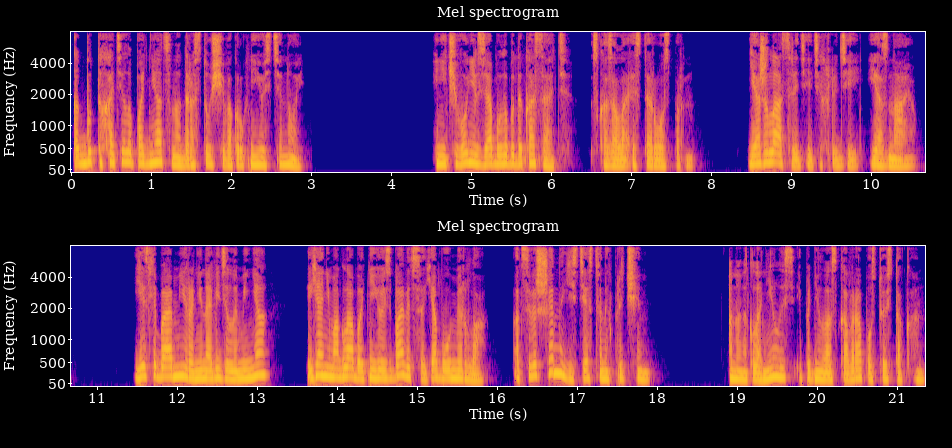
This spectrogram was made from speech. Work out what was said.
как будто хотела подняться над растущей вокруг нее стеной. «И ничего нельзя было бы доказать», — сказала Эстер Осборн. «Я жила среди этих людей, я знаю. Если бы Амира ненавидела меня, и я не могла бы от нее избавиться, я бы умерла. От совершенно естественных причин. Она наклонилась и подняла с ковра пустой стакан.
